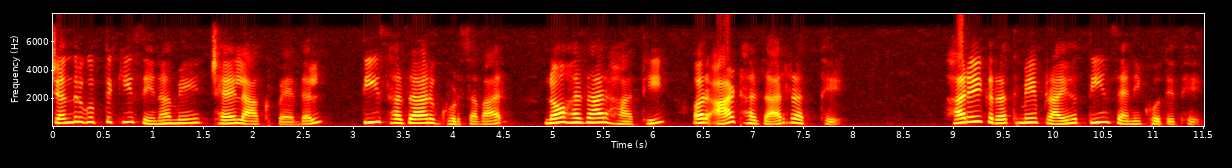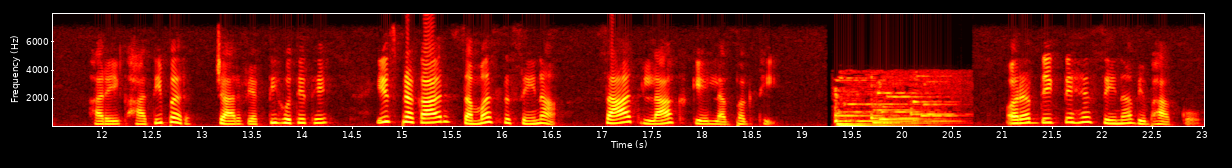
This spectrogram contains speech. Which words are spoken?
चंद्रगुप्त की सेना में छह लाख पैदल, तीस हज़ार घुड़सवार, नौ हज़ार हाथी और आठ हज़ार रथ थे। हर एक रथ में प्रायः तीन सैनिक होते थे। हर एक हाथी पर चार व्यक्ति होते थे। इस प्रकार समस्त सेना सात लाख के लगभग थी। और अब देखते हैं सेना विभाग को।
